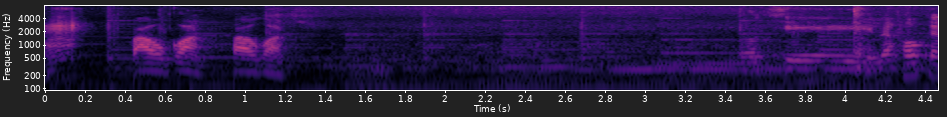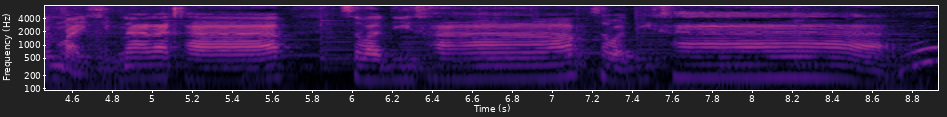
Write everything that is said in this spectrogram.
อะเป่าก่อนเป่าก่อนโอเค แล้วพบกันใหม่คลิปหน้านะครับ สวัสดีครับ สวัสดีค่ะ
